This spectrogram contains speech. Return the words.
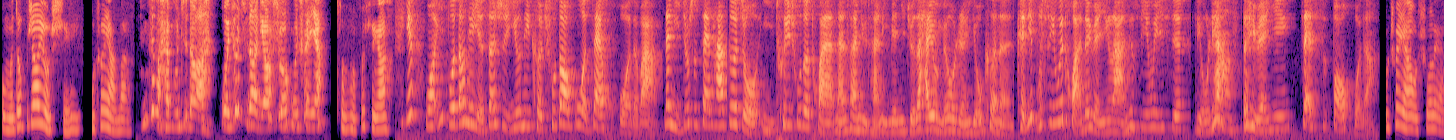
我们都不知道有谁，胡春阳吧？你怎么还不知道啊？我就知道你要说胡春阳。怎么不行啊？因为王一博当年也算是 Unique 出道过再火的吧？那你就是在他各种已推出的团男团、女团里面，你觉得还有没有人有可能？肯定不是因为团的原因啦，就是因为一些流量的原因再次爆火的。胡春阳，我说了呀，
